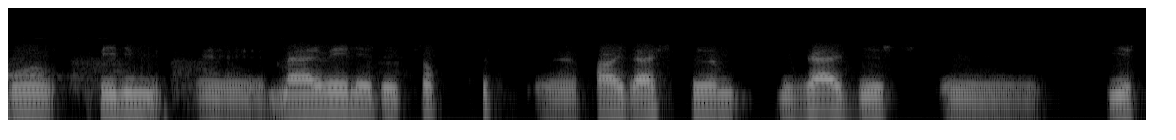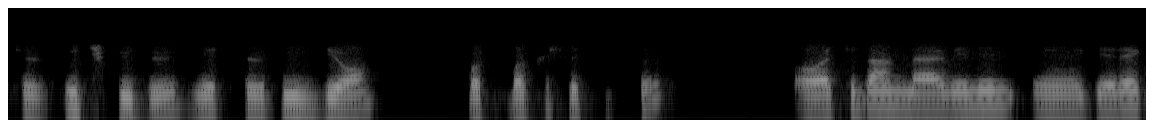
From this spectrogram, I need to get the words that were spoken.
Bu benim e, Merve ile de çok sık e, paylaştığım güzel bir e, bir tür içgüdü, bir tür vizyon, bak, bakış açısı. O açıdan Merve'nin e, gerek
